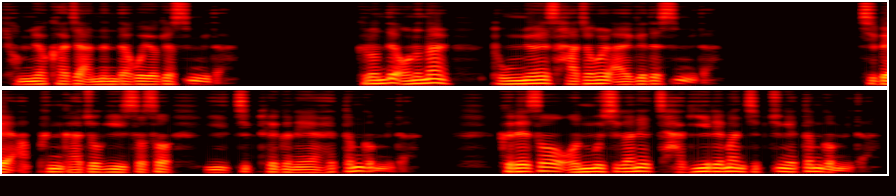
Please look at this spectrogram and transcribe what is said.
협력하지 않는다고 여겼습니다. 그런데 어느 날 동료의 사정을 알게 됐습니다. 집에 아픈 가족이 있어서 일찍 퇴근해야 했던 겁니다. 그래서 업무 시간에 자기 일에만 집중했던 겁니다.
